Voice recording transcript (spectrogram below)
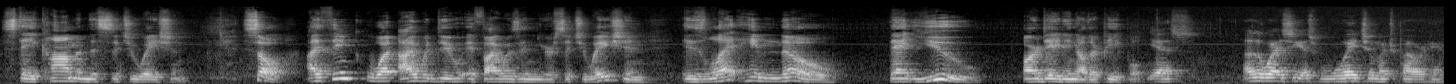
stay calm in this situation. So, I think what I would do if I was in your situation is let him know that you are dating other people. Yes. Otherwise, he has way too much power here.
